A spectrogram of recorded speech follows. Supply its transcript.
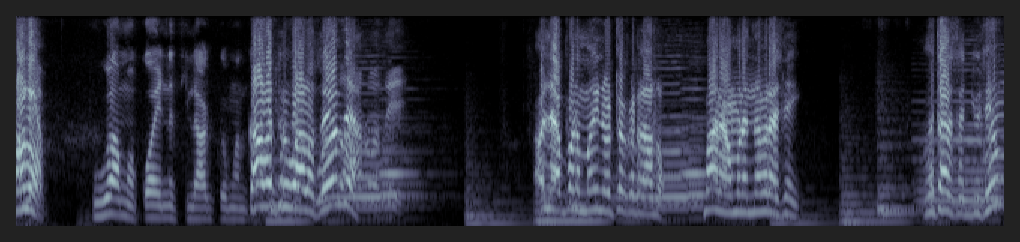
હાલો. ભૂવામાં કોઈ નથી લાગતો મને. કાવતરું વાળો છે ને? અલ્યા પણ મહિનો ટકડ હાલો મારે હમણાં નવરાશ નહીં. વધારે સજ્જુ છે એમ.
